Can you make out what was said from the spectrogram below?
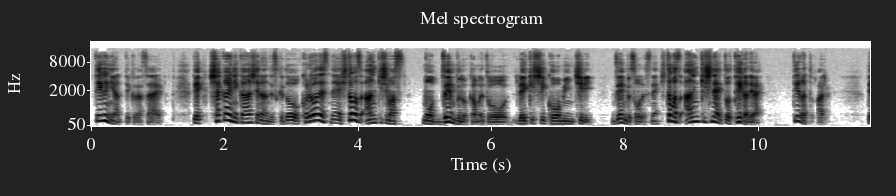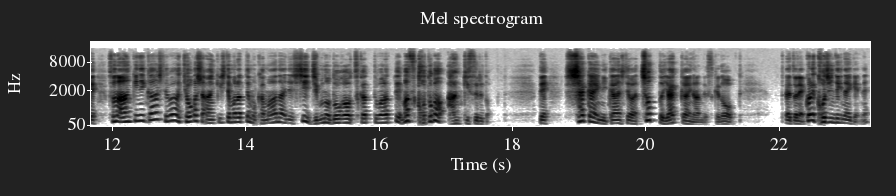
っていうふうにやってください。で、社会に関してなんですけど、これはですね、ひとまず暗記します。もう全部の科目と、歴史、公民、地理、全部そうですね。ひとまず暗記しないと手が出ない。っていうのがある。で、その暗記に関しては、教科書暗記してもらっても構わないですし、自分の動画を使ってもらって、まず言葉を暗記すると。で、社会に関してはちょっと厄介なんですけど、えっとね、これ個人的な意見ね。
